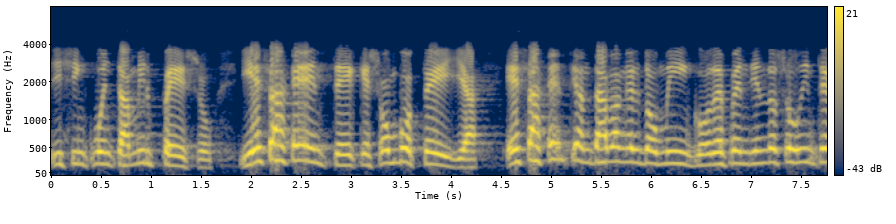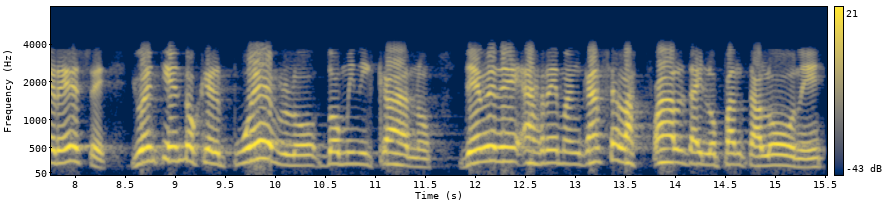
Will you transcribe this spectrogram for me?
y 50 mil pesos. Y esa gente que son botellas, esa gente andaba el domingo defendiendo sus intereses. Yo entiendo que el pueblo dominicano debe de arremangarse las faldas y los pantalones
